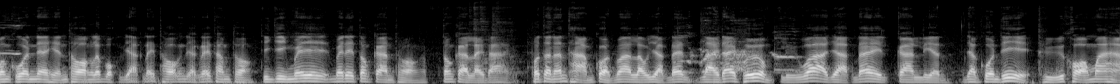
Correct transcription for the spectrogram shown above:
บางคนเนี่ยเห็นทองแล้วบอกอยากได้ทอง อยากได้ทำทอง จริง ๆ ไม่ได้ไม่ได้ต้องการทองครับต้องการรายได้ เพราะฉะนั้นถามก่อนว่าเราอยากได้รายได้เพิ่ม หรือว่าอยากได้การเรียน อย่างคนที่ถือของมาหา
